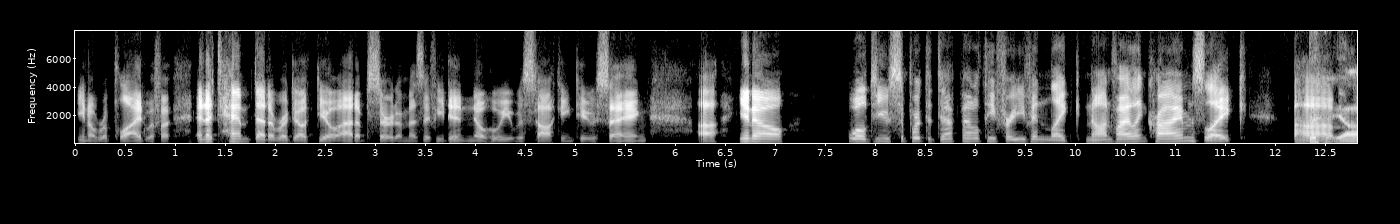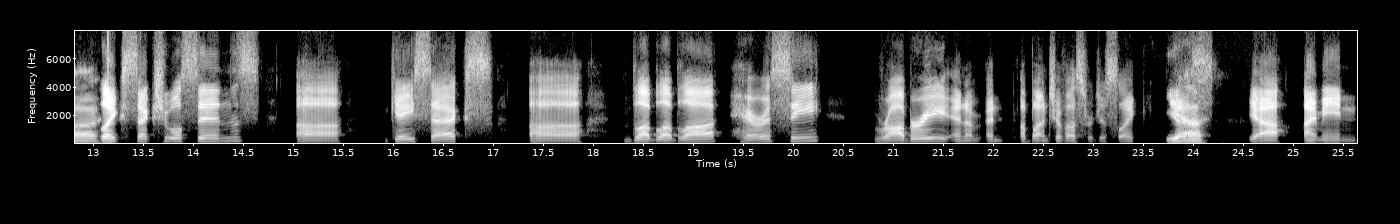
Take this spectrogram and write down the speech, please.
you know, replied with a an attempt at a reductio ad absurdum, as if he didn't know who he was talking to, saying, uh, you know, well, do you support the death penalty for even like nonviolent crimes, like, um, yeah. like sexual sins, uh, gay sex, uh, blah blah blah, heresy, robbery, and a, and a bunch of us were just like, Yeah. yes, yeah. I mean,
